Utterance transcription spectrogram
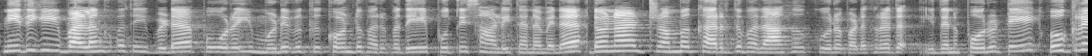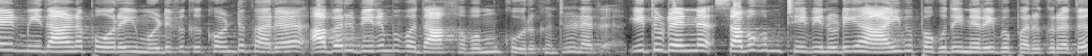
நிதியை வழங்குவதை விட போரை முடிவுக்கு கொண்டு வருவதே புத்திசாலித்தனம் என டொனால்டு ட்ரம்ப் கருதுவதாக கூறப்படுகிறது. இதன் பொருட்டே உக்ரைன் மீதான போரை முடிவுக்கு கொண்டு வர அவர் விரும்புவதாகவும் கூறுகின்றனர். இத்துடன் சமூகம் டிவியினுடைய ஆய்வு பகுதி நிறைவு பெறுகிறது.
